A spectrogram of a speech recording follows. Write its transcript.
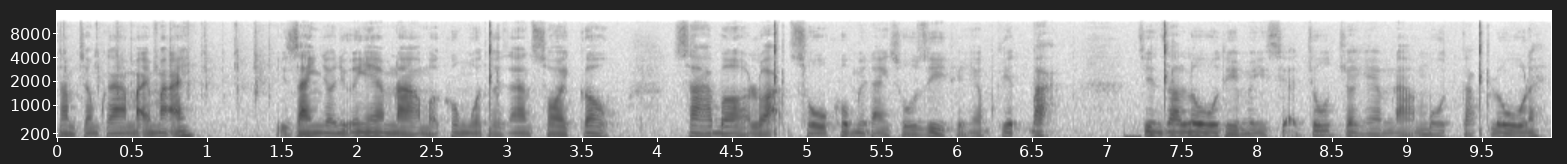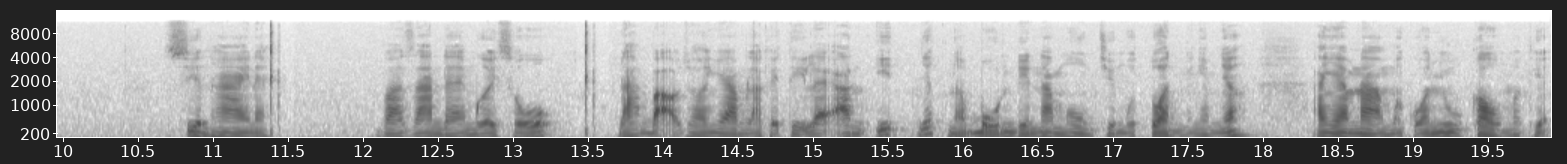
500k mãi mãi. Thì dành cho những anh em nào mà không có thời gian soi cầu, xa bờ, loạn số, không biết đánh số gì thì anh em kết bạn trên Zalo thì mình sẽ chốt cho anh em là một cặp lô này xuyên 2 này và dàn đề 10 số, đảm bảo cho anh em là cái tỷ lệ ăn ít nhất là 4 đến 5 hôm trên một tuần anh em nhé. Anh em nào mà có nhu cầu mà thiện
